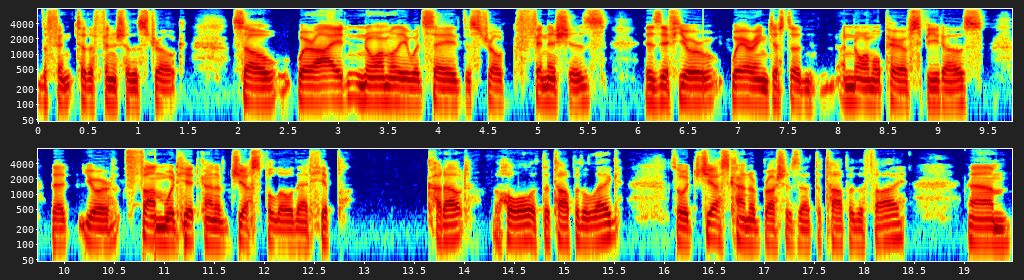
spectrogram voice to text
the fin- to the finish of the stroke. So where I normally would say the stroke finishes is if you're wearing just a, a normal pair of speedos, that your thumb would hit kind of just below that hip cutout, the hole at the top of the leg. So it just kind of brushes at the top of the thigh. Um,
